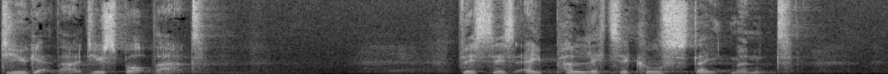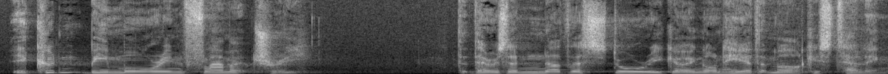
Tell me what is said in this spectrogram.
Do you get that? Do you spot that? This is a political statement. It couldn't be more inflammatory that there is another story going on here that Mark is telling,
